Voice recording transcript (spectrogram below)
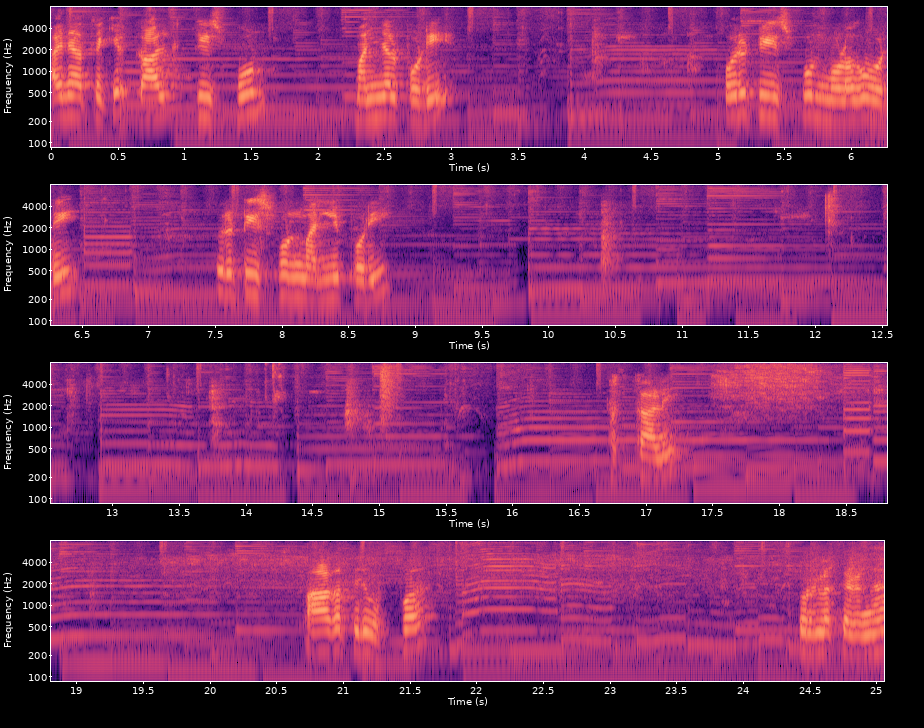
അതിനകത്തേക്ക് കാൽ ടീസ്പൂൺ മഞ്ഞൾപ്പൊടി ഒരു ടീസ്പൂൺ മുളക് പൊടി ഒരു ടീസ്പൂൺ മല്ലിപ്പൊടി തക്കാളി പാകത്തിന് ഉപ്പ് ഉരുളക്കിഴങ്ങ്.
